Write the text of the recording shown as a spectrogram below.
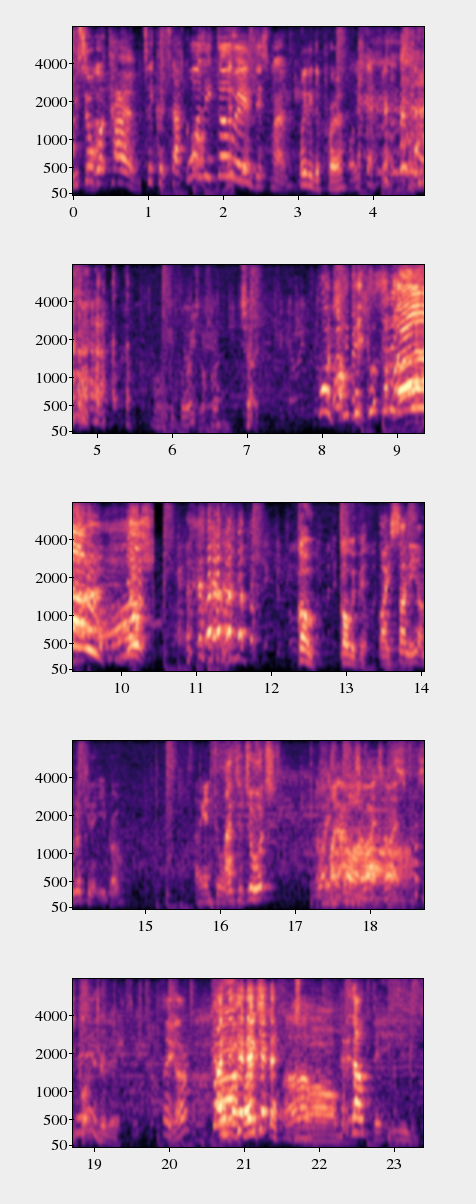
We still got time. Tick a tack. What is he Let's doing? get this man. We need a prayer. Oh, he's definitely. Choke. Go on, hit it. Go, Sonny. No! Go, go with it. Aye, Sonny, I'm looking at you, bro. And again, George. And to George. Oh what is my that? God. It's alright, it's alright. Cross You it got to drill it. There you go. And they get there, get there. Oh, Head it down. days.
